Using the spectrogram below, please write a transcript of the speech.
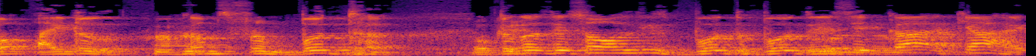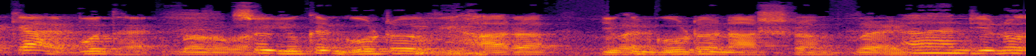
for idol Uh-huh. comes from Buddha. Okay. Because they saw all these Buddh, Buddh, they say, kya, kya hai, kya hai, Buddh hai. Barabar. So you can go to a vihara, you can go to an ashram, Right. and you know,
